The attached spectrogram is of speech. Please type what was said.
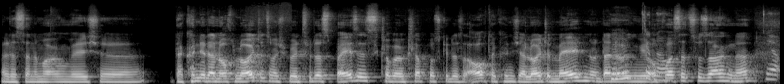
weil das dann immer irgendwelche, da können ja dann auch Leute, zum Beispiel bei Twitter Spaces, ich glaube bei Clubhouse geht das auch, da können sich ja Leute melden und dann irgendwie genau. auch was dazu sagen, ne? Ja.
